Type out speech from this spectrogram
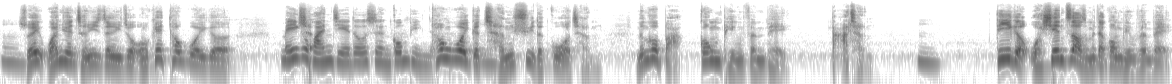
嗯，所以完全程序正义做，我可以透过一个。每一个环节都是很公平的。通过一个程序的过程，能够把公平分配达成。嗯，第一个，我先知道什么叫公平分配；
